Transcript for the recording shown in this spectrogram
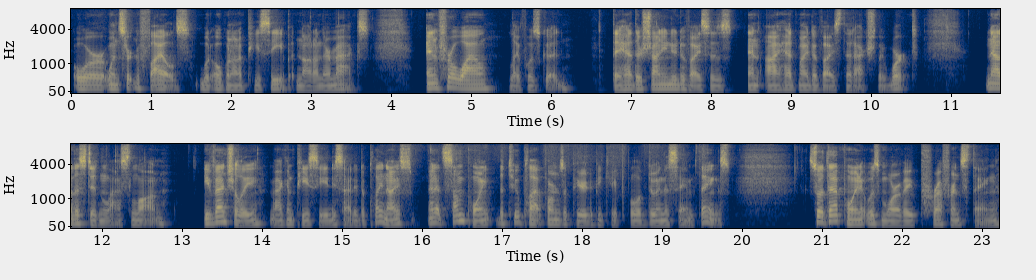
or when certain files would open on a PC but not on their Macs. And for a while, life was good. They had their shiny new devices, and I had my device that actually worked. Now, this didn't last long. Eventually, Mac and PC decided to play nice, and at some point, the two platforms appeared to be capable of doing the same things. So at that point, it was more of a preference thing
